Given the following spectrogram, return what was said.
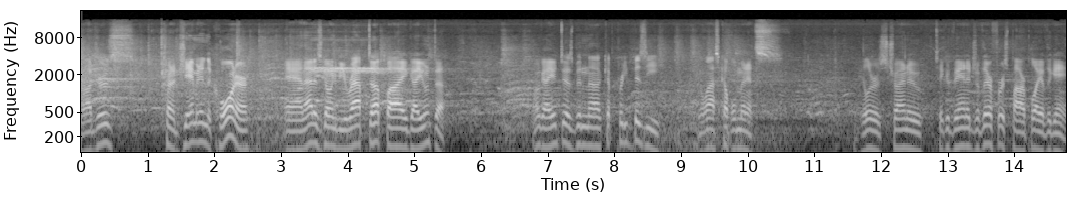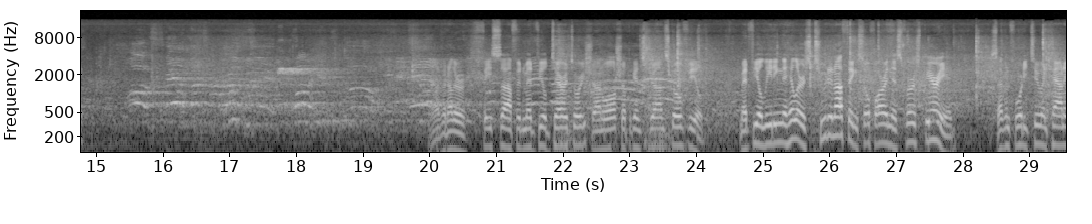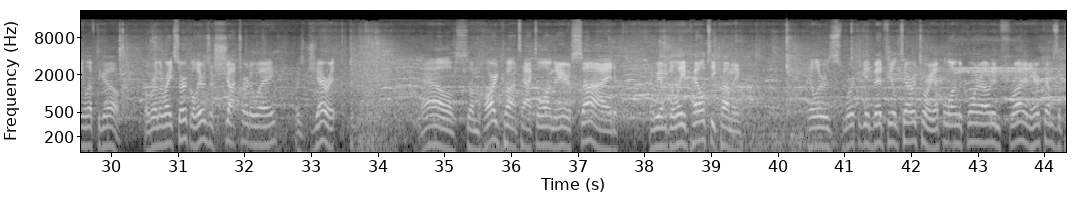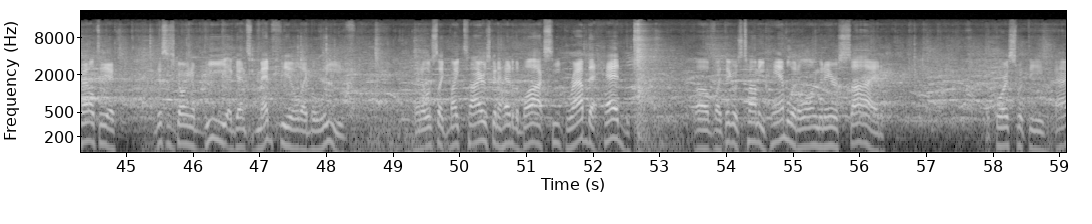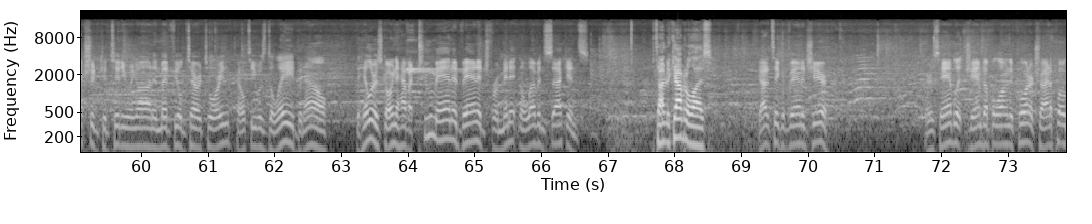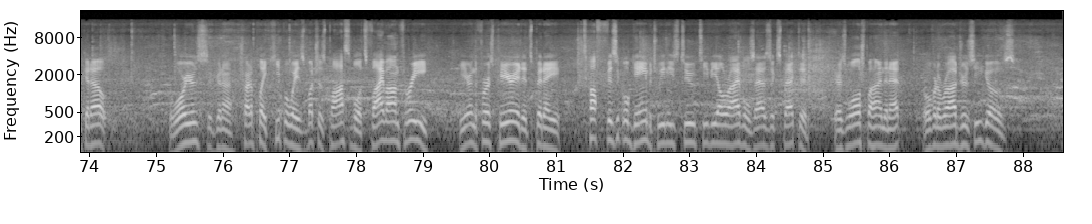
Rogers trying to jam it in the corner, and that is going to be wrapped up by Gayunta. Well, Gayunta has been uh, kept pretty busy in the last couple minutes. Hiller is trying to take advantage of their first power play of the game. Have another face-off in Medfield territory. Sean Walsh up against John Schofield. Medfield leading the Hillers two to nothing so far in this first period. 7:42 and counting left to go. Over on the right circle, there's a shot turned away. There's Jarrett. Now some hard contact along the near side, and we have a delayed penalty coming. Hillers working in Medfield territory, up along the corner, out in front, and here comes the penalty. This is going to be against Medfield, I believe. And it looks like Mike Tyer's going to head to the box. He grabbed the head of, I think it was Tommy Hamblett along the near side. Of course, with the action continuing on in Medfield territory, the penalty was delayed, but now the Hiller is going to have a two-man advantage for a minute and 11 seconds. Time to capitalize. Got to take advantage here. There's Hamblett jammed up along the corner, trying to poke it out. The Warriors are going to try to play keep away as much as possible. It's five on three here in the first period. It's been a tough physical game between these two TVL rivals, as expected. There's Walsh behind the net. Over to Rogers he goes.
